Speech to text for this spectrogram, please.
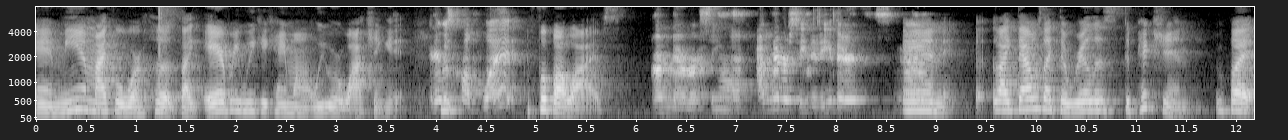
And me and michael were hooked. Like every week it came on we were watching it. And it was called what? football wives. I've never seen that. I've never seen it either. And like that was like the realest depiction. But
